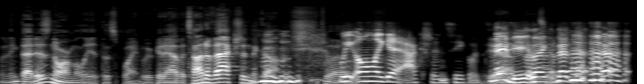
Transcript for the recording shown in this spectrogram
I think that is normally at this point. We're going to have a ton of action to come. So- we only get action sequences. Yeah, Maybe like that, that, that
